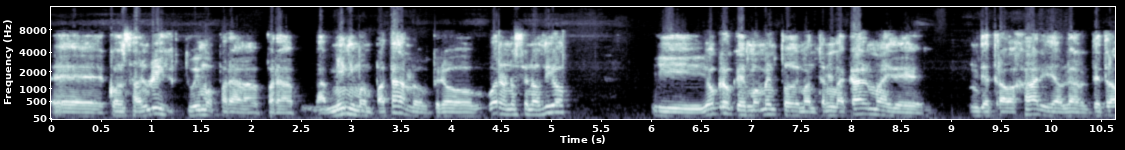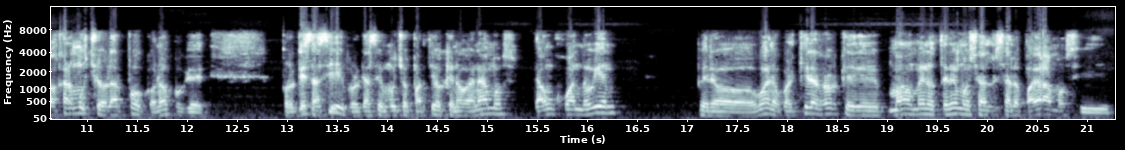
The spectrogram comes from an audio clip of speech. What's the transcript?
eh, con San Luis tuvimos para, para mínimo empatarlo, pero bueno, no se nos dio. Y yo creo que es momento de mantener la calma y de, de trabajar y de hablar, de trabajar mucho y hablar poco, ¿no? Porque, porque es así, porque hace muchos partidos que no ganamos, aún jugando bien, pero bueno, cualquier error que más o menos tenemos ya, ya lo pagamos y,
